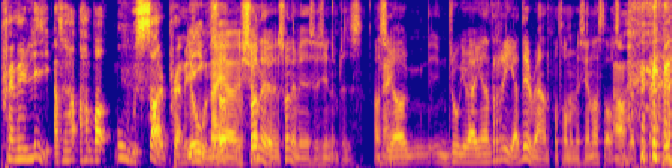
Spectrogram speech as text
Premier League, alltså han bara osar Premier League Jo, nej, jag så, så, är, så är Vinicius Junior precis Alltså nej. jag drog iväg en redig rant mot honom i senaste avsnittet ja.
